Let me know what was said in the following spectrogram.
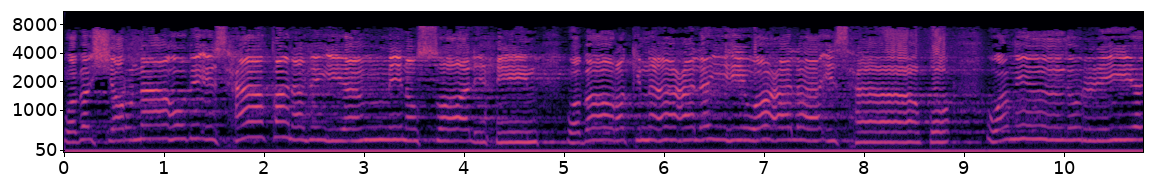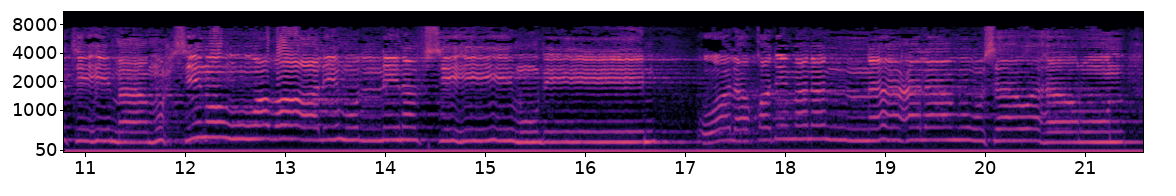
وبشرناه بإسحاق نبيا من الصالحين وباركنا عليه وعلى إسحاق ومن ذريتهما محسن وظالم لنفسه مبين ولقد مننا على موسى وهارون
